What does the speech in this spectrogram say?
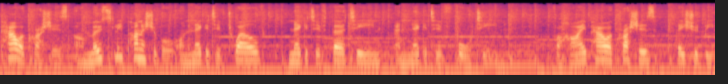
power crushes are mostly punishable on negative 12, negative 13, and negative 14. For high power crushes, they should be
